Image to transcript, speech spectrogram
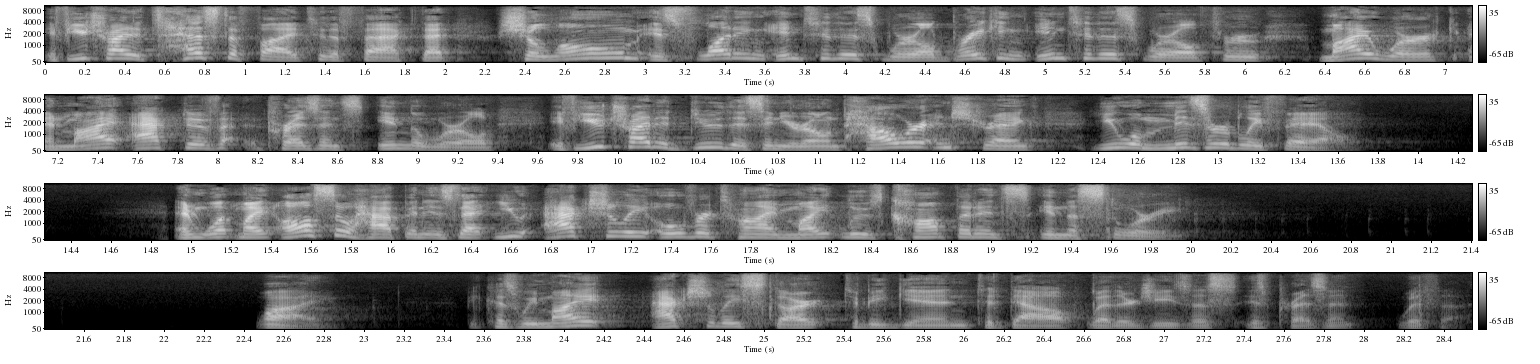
if you try to testify to the fact that shalom is flooding into this world, breaking into this world through my work and my active presence in the world, if you try to do this in your own power and strength, you will miserably fail. And what might also happen is that you actually, over time, might lose confidence in the story. Why? Because we might actually start to begin to doubt whether Jesus is present with us.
